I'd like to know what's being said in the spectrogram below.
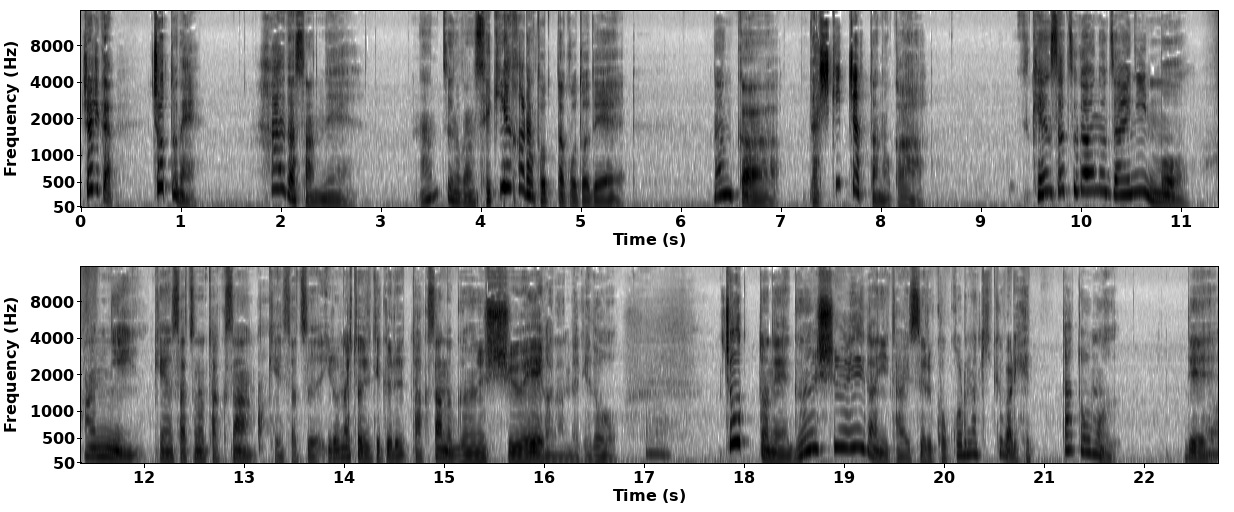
正直、ちょっとね、原田さんね、なんつうのかな、関ヶ原取ったことで、なんか、出し切っちゃったのか、検察側の罪人も、犯人、検察のたくさん、警察、いろんな人出てくるたくさんの群衆映画なんだけど、ちょっとね、群衆映画に対する心の気配り減ったと思う。で、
